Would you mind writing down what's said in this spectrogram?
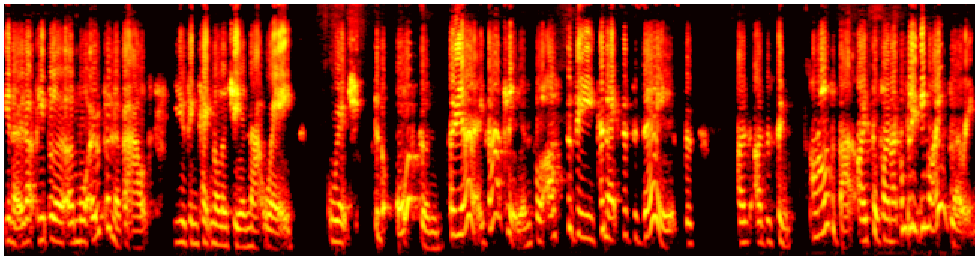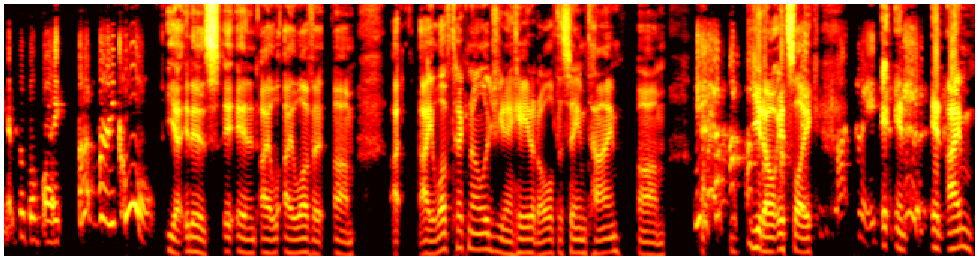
You know, that people are, are more open about using technology in that way, which is awesome. So yeah, exactly. And for us to be connected today, it's just I, I just think part of that I still find that completely mind blowing. It's just like that's very cool. Yeah, it is, it, and I I love it. Um, I I love technology and I hate it all at the same time. Um, yeah. you know, it's like exactly. and and I'm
